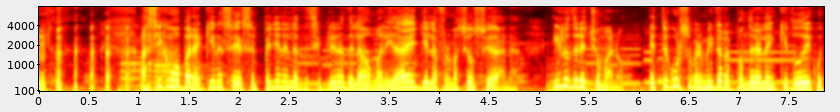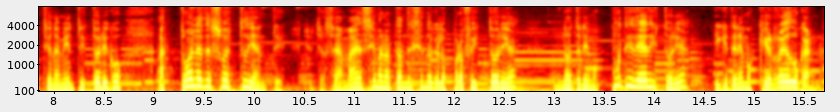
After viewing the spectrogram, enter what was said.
así como para quienes se desempeñan en las disciplinas de las humanidades y en la formación ciudadana y los derechos humanos. Este curso permite responder a la inquietud y cuestionamiento histórico actuales de sus estudiantes. Chucha, o sea, más encima nos están diciendo que los profes de historia no tenemos puta idea de historia y que tenemos que reeducarnos.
